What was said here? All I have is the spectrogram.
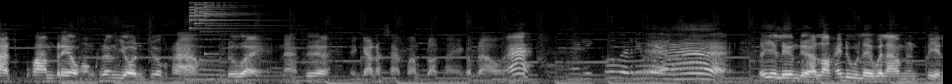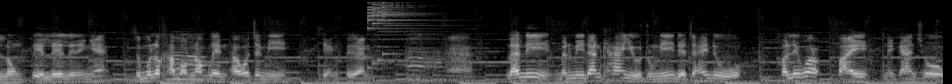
ตัดความเร็วของเครื่องยนต์ชั่วคราวด้วยนะ เพื่อเป็นการรักษาความปลอดภัยให้กับเราอะ very good very อ่ well าแล้วอย่าลืมเดี๋ยวลองให้ดูเลยเวลามันเปลี่ยนลงเปลี่ยนเลนหรืออย่างเงี้ย สมมุติเราขับออกนอกเลนเขาก็จะมีเสียงเตือน อ่าอ่า และนี่มันมีด้านข้างอยู่ตรงนี้ เดี๋ยวจะให้ดู เขาเรียกว่าไฟในการโชว์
